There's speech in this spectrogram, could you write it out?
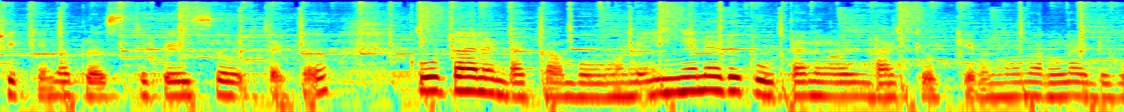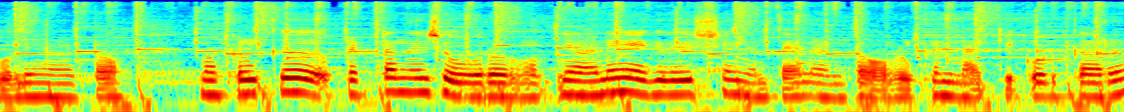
ചിക്കന്റെ ബ്രസ്റ്റ് പീസ് കൊടുത്തിട്ട് കൂട്ടാൻ ഉണ്ടാക്കാൻ പോവുകയാണ്. ഇങ്ങനെ ഒരു കൂട്ടാൻ നിങ്ങൾ ഉണ്ടാക്കി നോക്കിയിരുന്നു നല്ല അടിപൊളിയാണ് കേട്ടോ. മക്കൾക്ക് പെട്ടെന്ന് ചോറ് ഇറങ്ങും ഞാൻ ഏകദേശം ഇങ്ങനത്തേനാണ് കേട്ടോ അവൾക്ക് ഉണ്ടാക്കി കൊടുക്കാറ്.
